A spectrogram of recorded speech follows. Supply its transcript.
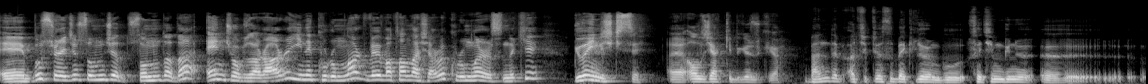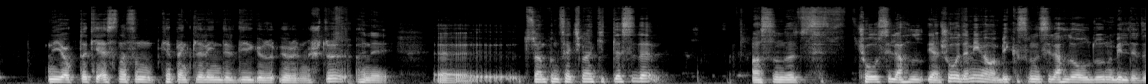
E, bu sürecin sonunca, sonunda da en çok zararı yine kurumlar ve vatandaşlar ve kurumlar arasındaki güven ilişkisi e, alacak gibi gözüküyor. Ben de açıkçası bekliyorum bu seçim günü e, New York'taki esnafın kepenkleri indirdiği görülmüştü. Hani e, Trump'ın seçmen kitlesi de aslında çoğu silahlı yani çoğu demeyeyim ama bir kısmının silahlı olduğunu bildirdi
